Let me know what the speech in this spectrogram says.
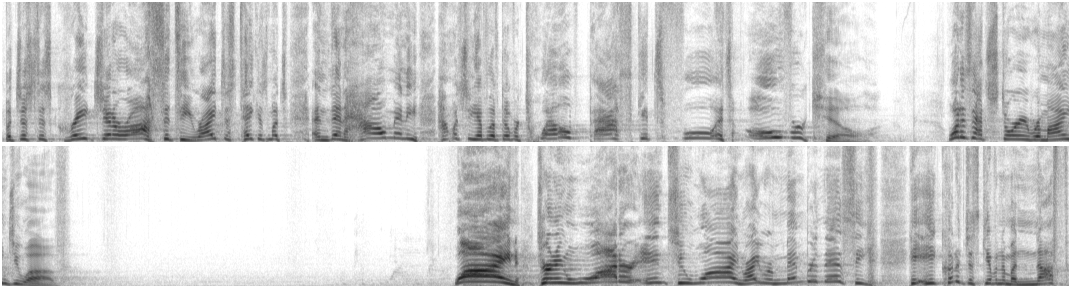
But just this great generosity, right? Just take as much. And then how many, how much do you have left over? 12 baskets full. It's overkill. What does that story remind you of? Wine, turning water into wine, right? Remember this? He, he, he could have just given them enough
